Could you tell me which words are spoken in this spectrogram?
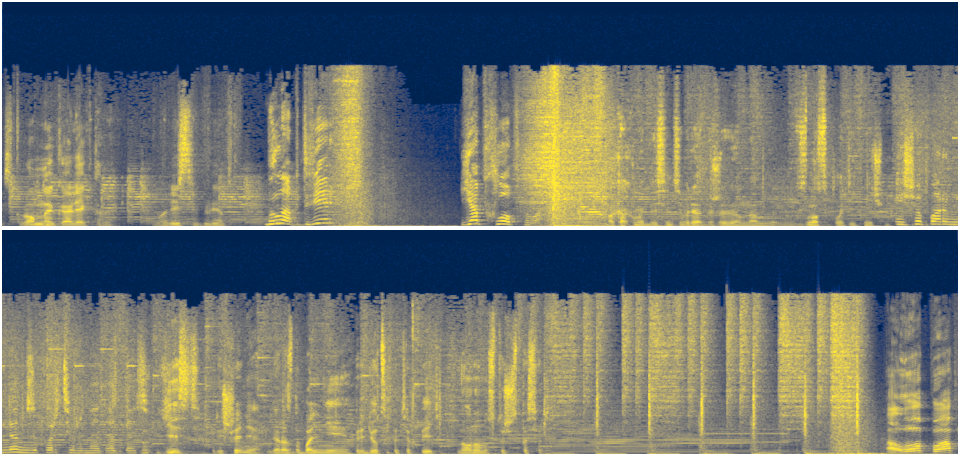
скромные коллекторы. Борис и Глеб. Была б дверь, я б хлопнула. А как мы до сентября доживем? Нам взносы платить нечем. Еще пару миллионов за квартиру надо отдать. Есть решение, гораздо больнее, придется потерпеть, но оно нас точно спасет. Алло, пап,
